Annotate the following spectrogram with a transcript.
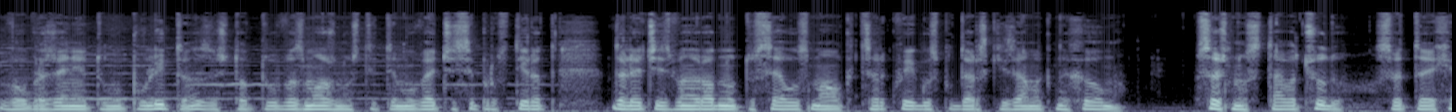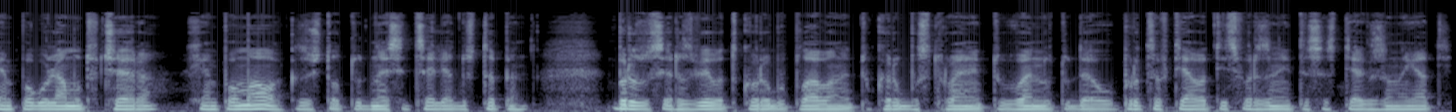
въображението му полита, защото възможностите му вече се простират далеч извън родното село с малка църква и господарски замък на хълма. Всъщност става чудо. Света е хем по-голям от вчера, хем по-малък, защото днес е целият достъпен. Бързо се развиват корабоплаването, корабостроенето, военното дело, процъфтяват и свързаните с тях занаяти.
